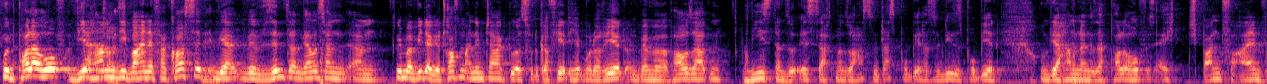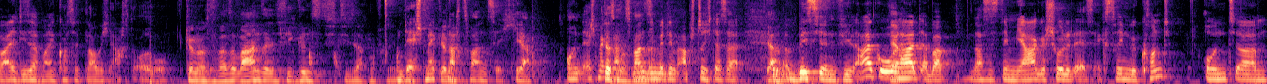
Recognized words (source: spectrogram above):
Gut, Pollerhof, wir haben Toll. die Weine verkostet. Wir, wir, sind dann, wir haben uns dann ähm, immer wieder getroffen an dem Tag. Du hast fotografiert, ich habe moderiert und wenn wir mal Pause hatten, wie es dann so ist, sagt man so, hast du das probiert, hast du dieses probiert? Und wir haben dann gesagt, Pollerhof ist echt spannend, vor allem, weil dieser Wein kostet, glaube ich, 8 Euro. Genau, das war so wahnsinnig, wie günstig die Sachen von Und der schmeckt genau. nach 20. Ja. Und er schmeckt Das nach muss man 20 sagen. mit dem Abstrich, dass er Ja. ein bisschen viel Alkohol Ja. hat, aber das ist dem Jahr geschuldet, er ist extrem gekonnt. Und ähm,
